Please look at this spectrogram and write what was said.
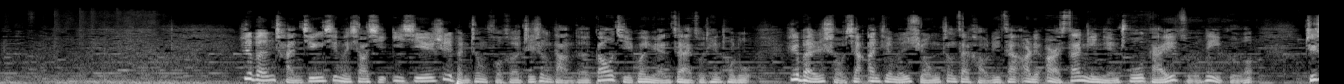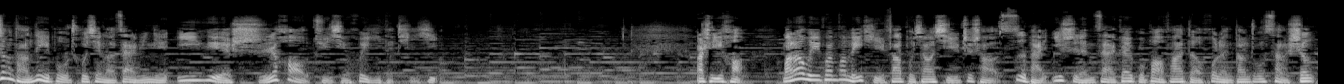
日本产经新闻消息，一些日本政府和执政党的高级官员在昨天透露，日本首相岸田文雄正在考虑在二零二三年年初改组内阁，执政党内部出现了在明年一月十号举行会议的提议。二十一号，马拉维官方媒体发布消息，至少四百一十人在该国爆发的混乱当中丧生。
